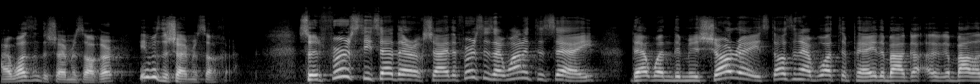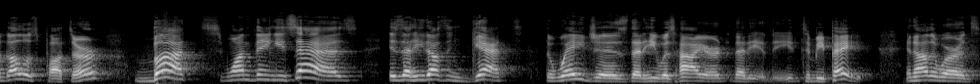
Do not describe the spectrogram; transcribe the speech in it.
I wasn't the Shomer Sachar. He was the Shomer Sachar. So at first he said there, Shai, the first is I wanted to say that when the Mishares doesn't have what to pay, the uh, Balagalu's potter, but one thing he says is that he doesn't get the wages that he was hired that he, to be paid. In other words,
